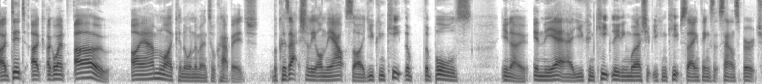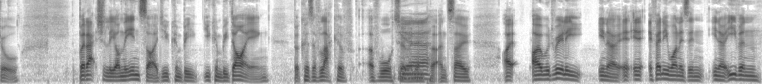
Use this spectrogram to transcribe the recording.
I did, I, I went, oh, I am like an ornamental cabbage because actually on the outside, you can keep the, the balls, you know, in the air. You can keep leading worship. You can keep saying things that sound spiritual. But actually on the inside, you can be, you can be dying because of lack of, of water Yeah. and input. And so I, I would really, you know, if anyone is in, you know, even,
